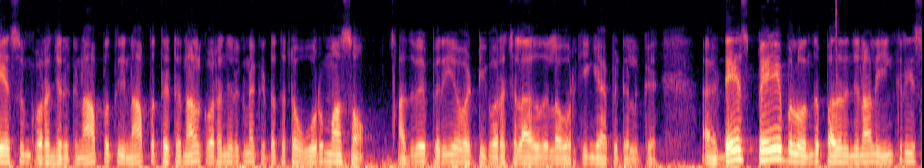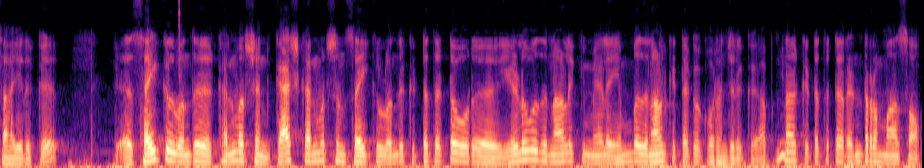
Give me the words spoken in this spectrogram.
டேஸும் குறைஞ்சிருக்கு. நாற்பத்தி நாற்பத்தெட்டு நாள் குறைஞ்சிருக்குன்னா கிட்டத்தட்ட ஒரு மாதம் அதுவே பெரிய வட்டி குறைச்சலாகுது இல்லை ஒர்க்கிங் கேபிட்டலுக்கு டேஸ் பேயபிள் வந்து பதினஞ்சு நாள் இன்க்ரீஸ் ஆகிருக்கு சைக்கிள் வந்து கன்வர்ஷன் கேஷ் கன்வர்ஷன் சைக்கிள் வந்து கிட்டத்தட்ட ஒரு எழுபது நாளைக்கு மேலே எண்பது நாள் கிட்டக்க குறைஞ்சிருக்கு. அப்படின்னா கிட்டத்தட்ட ரெண்டரை மாதம்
